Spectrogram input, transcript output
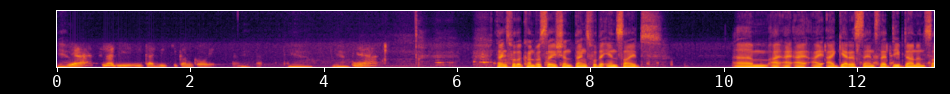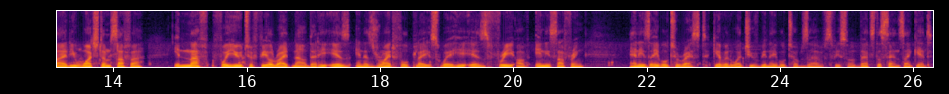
yeah. yeah, it's not easy, but we keep on going. Yeah, yeah. Yeah. Thanks for the conversation. Thanks for the insight. Um, I, I, I, I get a sense that deep down inside you watched him suffer enough for you to feel right now that he is in his rightful place where he is free of any suffering and is able to rest, given what you've been able to observe, Sifiso. That's the sense I get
